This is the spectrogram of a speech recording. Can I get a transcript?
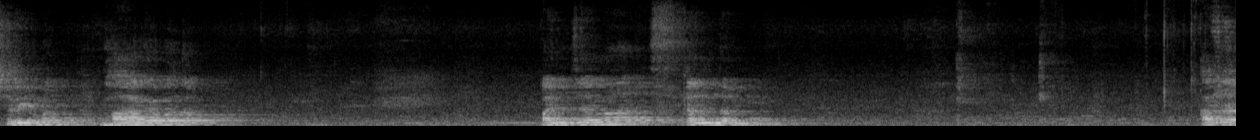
ശ്രീമദ് ഭാഗവതം പഞ്ചമ സ്കന്ധം അത്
